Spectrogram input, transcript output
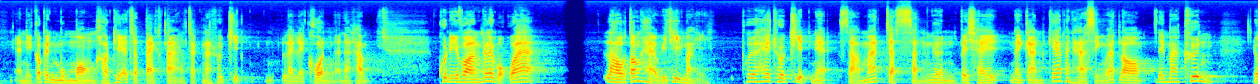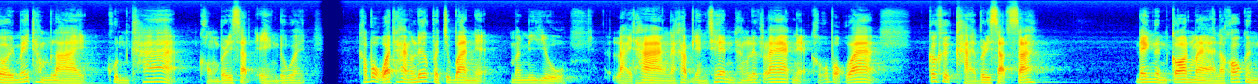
ๆ อันนี้ก็เป็นมุมมองเขาที่อาจจะแตกต่างจากนักธุรกิจหลาย ๆ คนนะครับ คุณอีวอนก็เลยบอกว่า เราต้องหาวิธีใหม่ เพื่อให้ธุรกิจเนี่ยสามารถจัดสรรเงินไปใช้ในการแก้ปัญหาสิ่งแวดล้อมได้มากขึ้น โดยไม่ทำลายคุณค่าของบริษัทเองด้วย เขาบอกว่าทางเลือกปัจจุบันเนี่ยมันมีอยู่หลายทางนะครับ อย่างเช่น ทางเลือกแรกเนี่ยเขาก็บอกว่าก็คือขายบริษัทซะ ได้เงินก้อนมา แล้วก็เงิน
